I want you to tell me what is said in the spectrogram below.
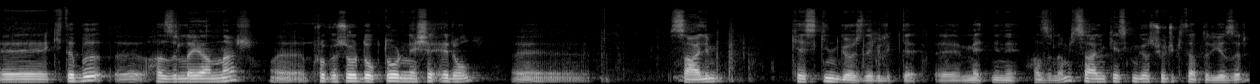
E, kitabı e, hazırlayanlar e, Profesör Doktor Neşe Erol, e, Salim Keskin Göz'le birlikte e, metnini hazırlamış. Salim Keskin Göz çocuk kitapları yazarı.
